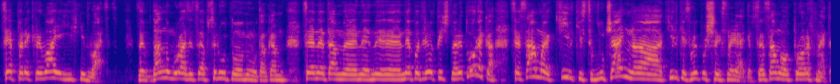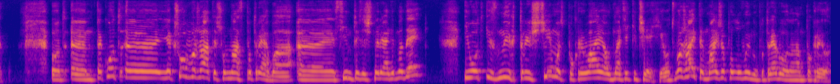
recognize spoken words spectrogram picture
це перекриває їхні 20. Це в даному разі це абсолютно ну там це не там не, не, не патріотична риторика, це саме кількість влучань на кількість випущених снарядів. Це саме от про арифметику. От е, так, от, е, якщо вважати, що в нас потреба е, 7 тисяч снарядів на день. І от із них три з чимось покриває одна тільки Чехія. От вважайте, майже половину потреби вона нам покрила.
